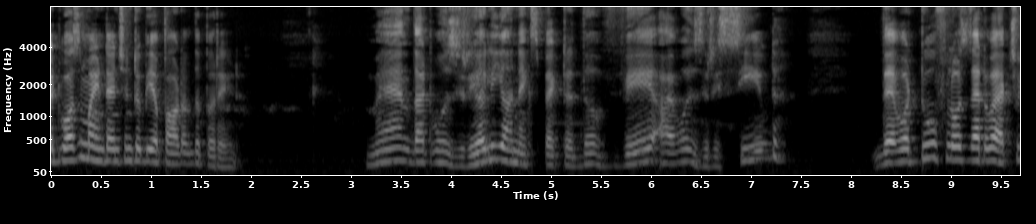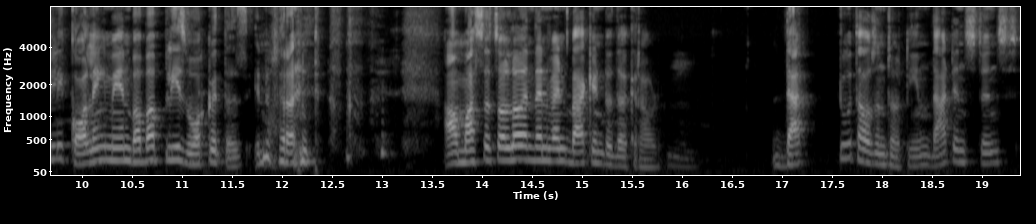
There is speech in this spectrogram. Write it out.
it wasn't my intention to be a part of the parade. Man, that was really unexpected. The way I was received, there were two floors that were actually calling me and Baba, please walk with us in front. Our master solo and then went back into the crowd. Mm. That 2013, that instance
